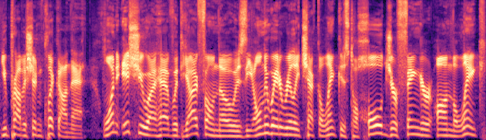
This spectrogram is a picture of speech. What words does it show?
you probably shouldn't click on that. One issue I have with the iPhone though is the only way to really check a link is to hold your finger on the link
